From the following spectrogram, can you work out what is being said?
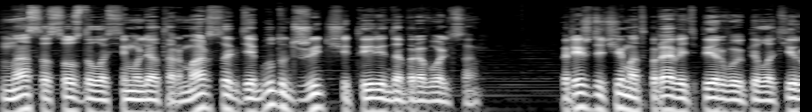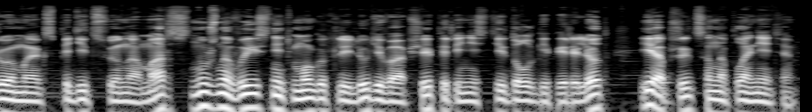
НАСА создала симулятор Марса, где будут жить четыре добровольца. Прежде чем отправить первую пилотируемую экспедицию на Марс, нужно выяснить, могут ли люди вообще перенести долгий перелет и обжиться на планете.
